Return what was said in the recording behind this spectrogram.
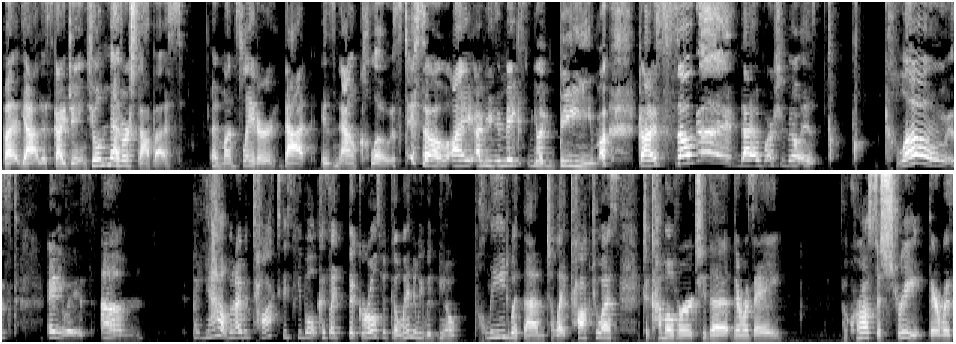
But yeah, this guy, James, you'll never stop us. And months later, that is now closed. So I, I mean, it makes me like beam. God is so good. That abortion bill is closed. Anyways, um, but yeah, when I would talk to these people, because like the girls would go in and we would, you know, plead with them to like talk to us, to come over to the, there was a, across the street, there was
